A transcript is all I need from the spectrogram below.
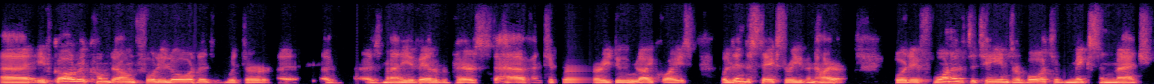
Uh, if Galway come down fully loaded with their uh, uh, as many available players they have, and Tipperary do likewise, well, then the stakes are even higher. But if one of the teams or both of mix and match,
